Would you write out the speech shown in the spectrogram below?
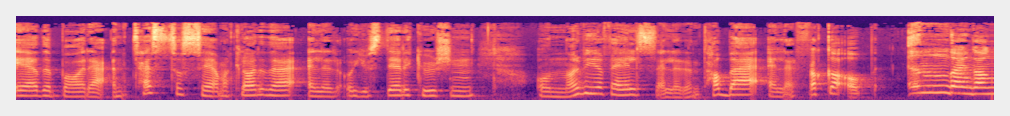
er det bare en test til å se om jeg klarer det, eller å justere kursen. Og når vi gjør feil, eller en tabbe, eller fucka opp enda en gang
